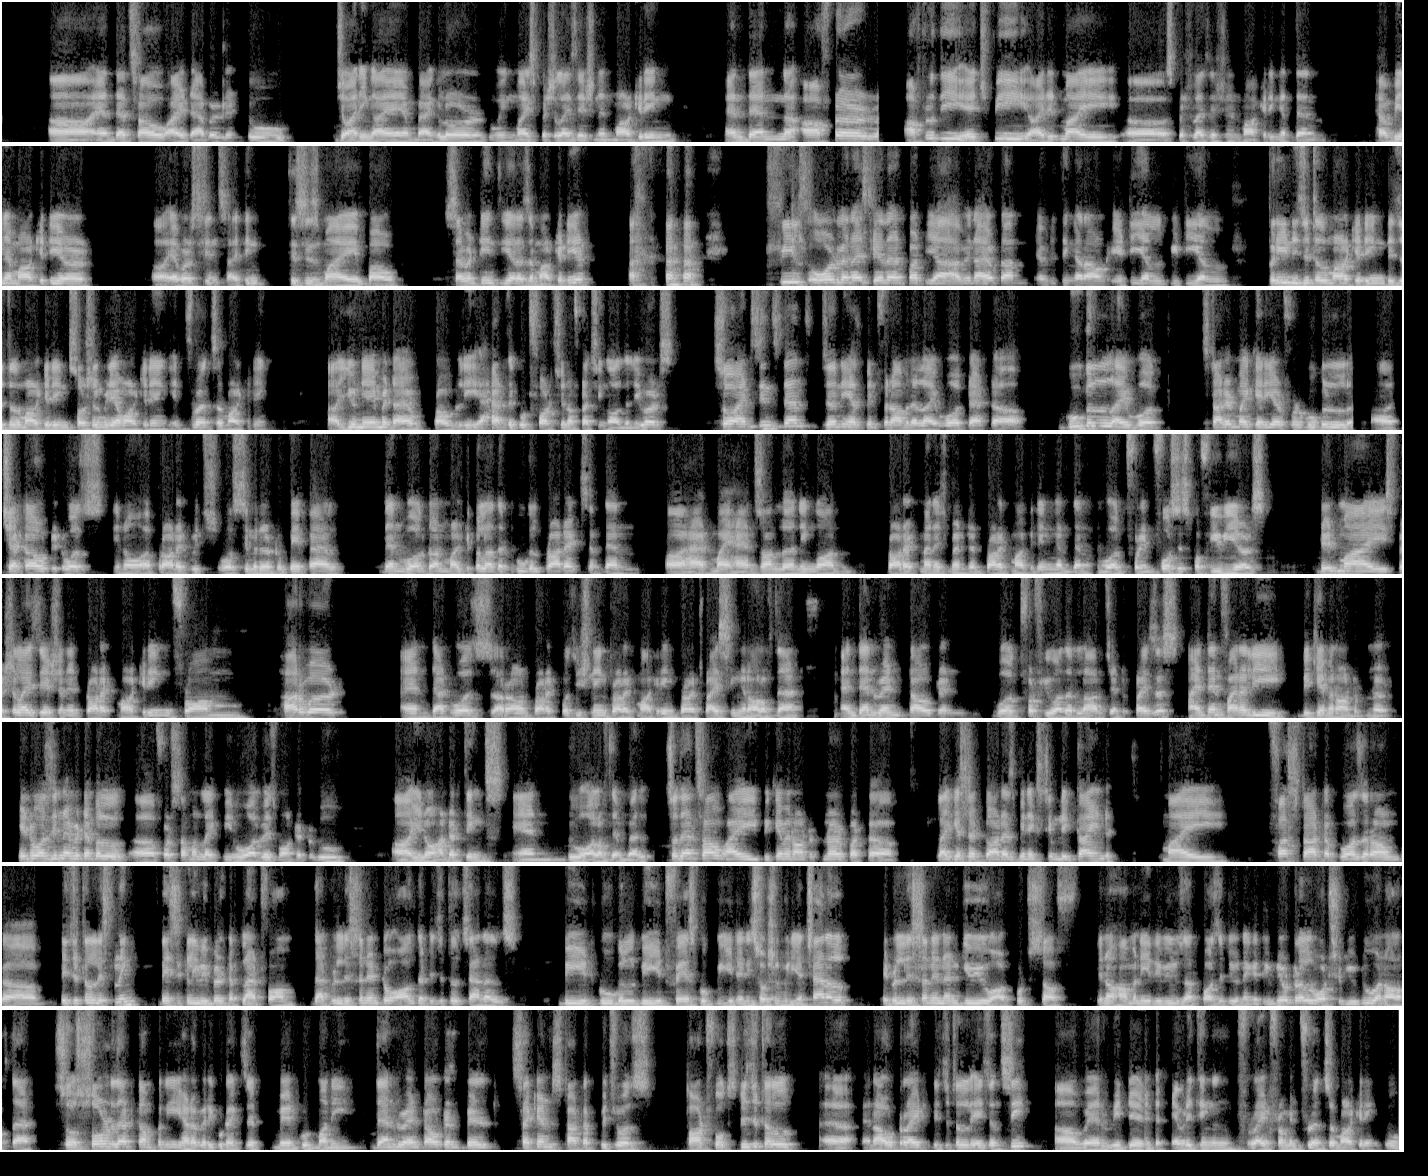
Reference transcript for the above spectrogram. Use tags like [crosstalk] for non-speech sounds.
uh, and that's how I dabbled into joining IIM Bangalore, doing my specialization in marketing, and then after after the HP, I did my uh, specialization in marketing and then have been a marketeer uh, ever since. I think this is my about 17th year as a marketeer. [laughs] Feels old when I say that, but yeah, I mean, I have done everything around ATL, BTL, pre digital marketing, digital marketing, social media marketing, influencer marketing. Uh, you name it, I have probably had the good fortune of touching all the levers. So, and since then, journey has been phenomenal. I worked at uh, Google, I worked, started my career for Google uh, Checkout. It was, you know, a product which was similar to PayPal. Then worked on multiple other Google products, and then uh, had my hands-on learning on product management and product marketing, and then worked for Infosys for a few years. Did my specialization in product marketing from Harvard, and that was around product positioning, product marketing, product pricing, and all of that. And then went out and worked for a few other large enterprises, and then finally became an entrepreneur. It was inevitable uh, for someone like me who always wanted to do, uh, you know, 100 things and do all of them well. So that's how I became an entrepreneur. But uh, like I said, God has been extremely kind. My first startup was around uh, digital listening. Basically, we built a platform that will listen into all the digital channels, be it Google, be it Facebook, be it any social media channel. It will listen in and give you outputs of you know how many reviews are positive negative neutral what should you do and all of that so sold that company had a very good exit made good money then went out and built second startup which was thoughtfolks digital uh, an outright digital agency uh, where we did everything right from influencer marketing to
